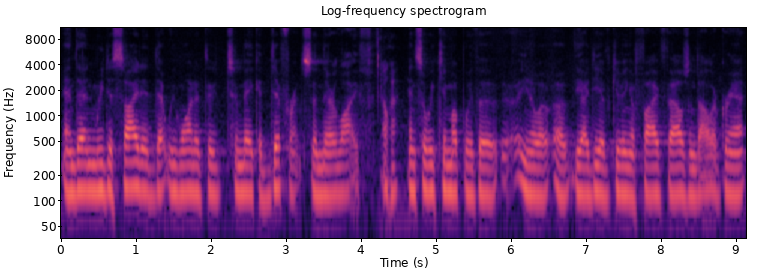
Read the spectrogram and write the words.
and then we decided that we wanted to, to make a difference in their life. Okay. And so we came up with a, you know, a, a, the idea of giving a $5,000 grant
